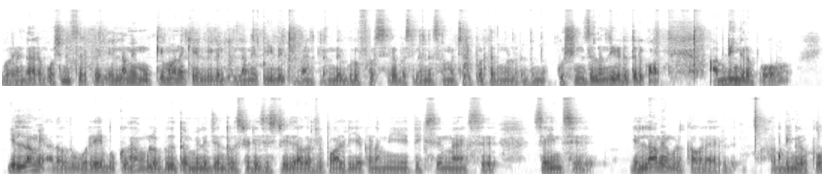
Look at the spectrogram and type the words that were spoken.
ஒரு ரெண்டாயிரம் கொஷின்ஸ் இருக்குது எல்லாமே முக்கியமான கேள்விகள் எல்லாமே பிபிக்கு பேங்க்லேருந்து குரூப் ஃபோர் சிலபஸ்லேருந்து சமைச்சர் புத்தகங்கள்லேருந்து புக் கொஷின்ஸ்லேருந்து எடுத்திருக்கோம். அப்படிங்கிறப்போ எல்லாமே அதாவது ஒரே புக்கு தான் உங்களுக்கு Tamil general studies history geography polity economy ethics maths science எல்லாமே உங்களுக்கு கவர் ஆயிடுது அப்படிங்கிறப்போ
